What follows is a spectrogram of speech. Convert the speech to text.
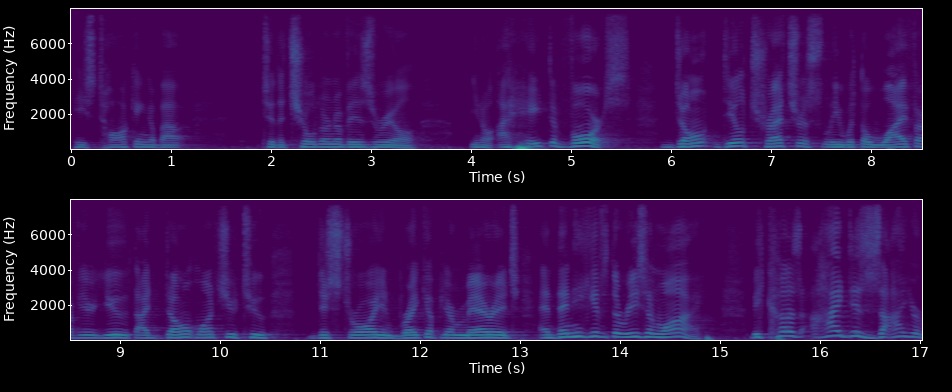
He's talking about to the children of Israel, you know, I hate divorce. Don't deal treacherously with the wife of your youth. I don't want you to destroy and break up your marriage. And then he gives the reason why. Because I desire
